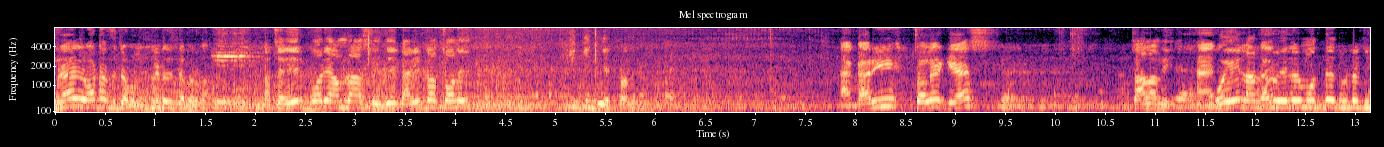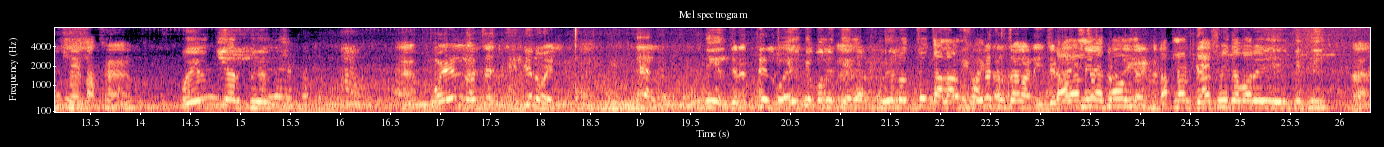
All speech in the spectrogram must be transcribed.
মিনারেল ওয়াটার যেটা বলো এটা দিতে পারবা। আচ্ছা এরপরে আমরা আসি যে গাড়িটা চলে কি কি দিয়ে চলে? হ্যাঁ, গাড়ি চলে গ্যাস। জ্বালানি। হ্যাঁ, ওয়েল আর জ্বালানি। ফুয়েলের মধ্যে দুটো ডিফারেন্ট আছে। হ্যাঁ। ওয়েল কি আর ফুয়েল কি? অয়েল হচ্ছে ইঞ্জিন অয়েল তেল। তেল। যেটা তেল বলে। বলে তেল। আর ফুয়েল হচ্ছে জ্বালানি। ওটা জ্বালানি এখন আপনার গ্যাস হইতে পারে এলপিজি হ্যাঁ।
